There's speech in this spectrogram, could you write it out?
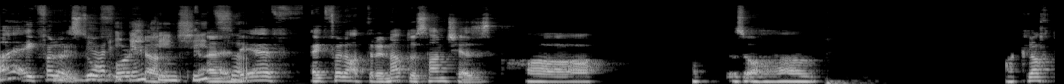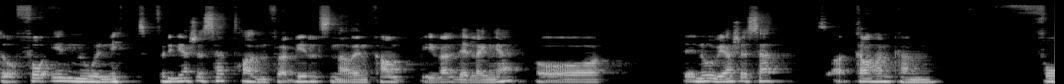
Nei, jeg føler en stor forskjell. Sheet, eh, er, jeg føler at Renato Sanchez har altså, har har klart å få inn noe nytt. Fordi vi har ikke sett han fra begynnelsen av en kamp i veldig lenge. Og det er noe vi har ikke sett hva han kan få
